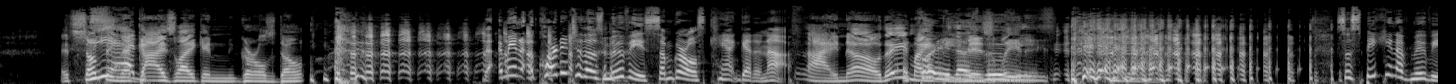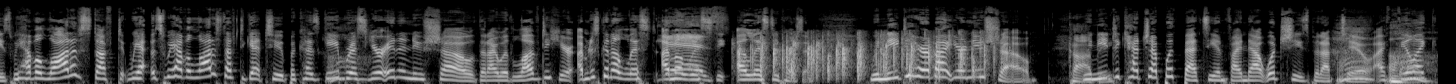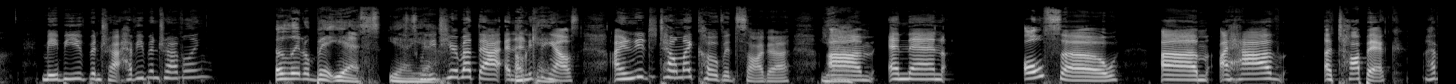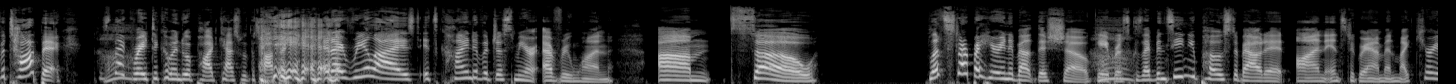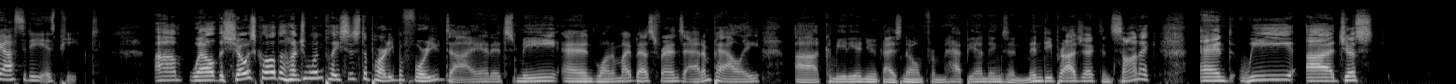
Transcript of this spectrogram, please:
It's something that guys like and girls don't. I mean, according to those movies, some girls can't get enough. I know they might be to those misleading. movies. So speaking of movies, we have a lot of stuff to we ha- so we have a lot of stuff to get to because Gabrus, you're in a new show that I would love to hear. I'm just going to list. I'm a Yes. listy a listy person. We need to hear about your new show. Copy. We need to catch up with Betsy and find out what she's been up to. I feel ah. like maybe you've been tra- have you been traveling? A little bit, yes. Yeah, So yeah. we need to hear about that and Okay. anything else. I need to tell my COVID saga. Yeah. Um, and then also, um, I have a topic. I have a topic Isn't that great to come into a podcast with a topic? and I realized it's kind of a just me or everyone. Um, so let's start by hearing about this show, Gabrus, because I've been seeing you post about it on Instagram and my curiosity is piqued. Um, well, the show is called 101 Places to Party Before You Die, and it's me and one of my best friends, Adam Pally, uh, comedian. You guys know him from Happy Endings and Mindy Project and Sonic. And we uh, just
